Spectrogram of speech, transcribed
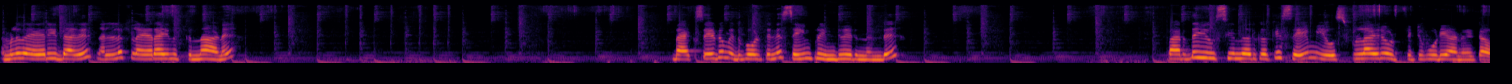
നമ്മൾ വെയർ ചെയ്താൽ നല്ല ഫ്ലെയർ ആയി നിൽക്കുന്നതാണ് ബാക്ക് സൈഡും ഇതുപോലെ തന്നെ സെയിം പ്രിന്റ് വരുന്നുണ്ട്. പർദ്ദ യൂസ് ചെയ്യുന്നവർക്കൊക്കെ സെയിം യൂസ്ഫുൾ ആയ ഒരു ഔട്ട്ഫിറ്റ് കൂടിയാണ് കേട്ടോ.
